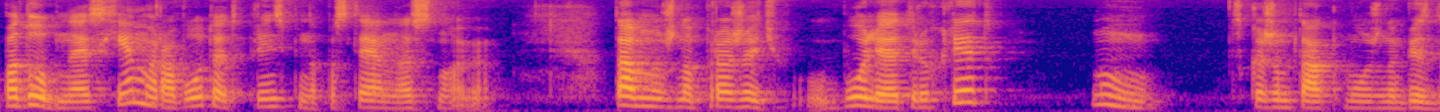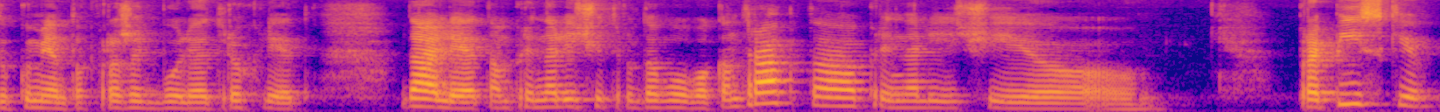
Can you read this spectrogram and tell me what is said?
подобная схема работает, в принципе, на постоянной основе. Там нужно прожить более трех лет, ну, скажем так, можно без документов прожить более трех лет. Далее, там, при наличии трудового контракта, при наличии э, прописки,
